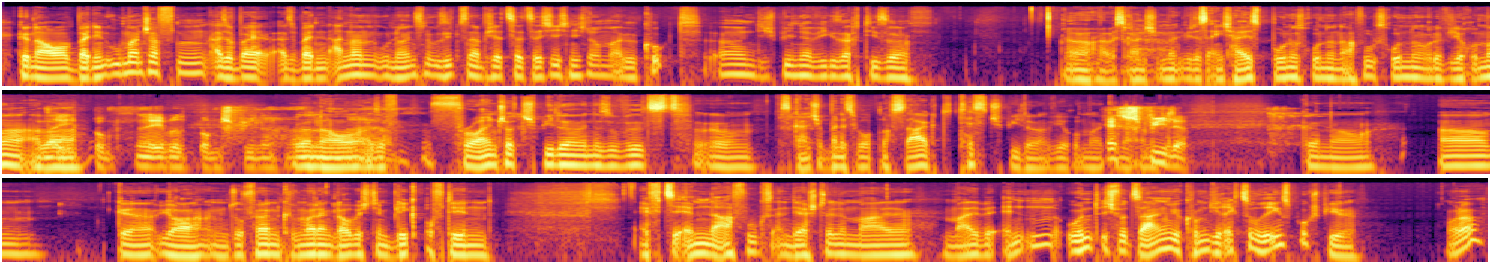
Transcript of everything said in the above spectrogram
Genau, bei den U-Mannschaften, also bei, also bei den anderen U19, U17 habe ich jetzt tatsächlich nicht nochmal geguckt. Äh, die spielen ja, wie gesagt, diese, äh, ich weiß gar nicht, wie das eigentlich heißt, Bonusrunde, Nachwuchsrunde oder wie auch immer, aber nee, Bum- nee, Bumspiele. genau, also Freundschaftsspiele, wenn du so willst. Ähm, weiß gar nicht, ob man das überhaupt noch sagt. Testspiele, wie auch immer. Testspiele. Genau. Ähm, ja, insofern können wir dann, glaube ich, den Blick auf den FCM-Nachwuchs an der Stelle mal, mal beenden. Und ich würde sagen, wir kommen direkt zum Regensburg-Spiel, oder?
